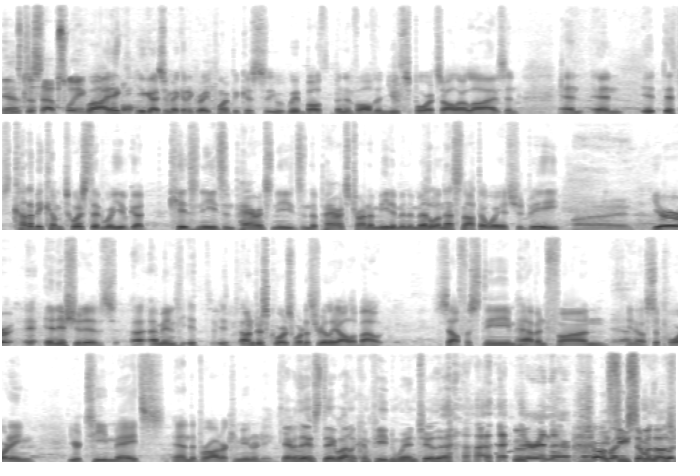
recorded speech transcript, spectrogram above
Yeah. is just absolutely incredible. Well, I think you guys are making a great point because we've both been involved in youth sports all our lives, and and and it, it's kind of become twisted where you've got kids' needs and parents' needs, and the parents trying to meet them in the middle, and that's not the way it should be. Your initiatives, I mean, it, it underscores what it's really all about: self-esteem, having fun, you know, supporting your teammates and the broader community. Yeah, but they, they want to compete and win too. They're in there. Sure, you but- see some of those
